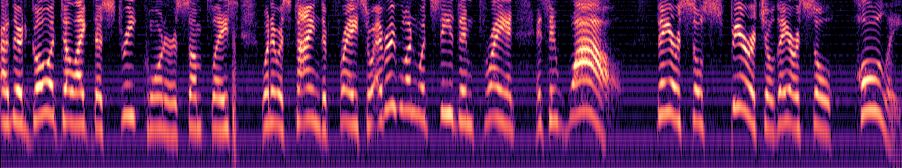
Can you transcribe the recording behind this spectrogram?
Or they'd go into like the street corner or someplace when it was time to pray. So everyone would see them praying and say, wow, they are so spiritual. They are so holy.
